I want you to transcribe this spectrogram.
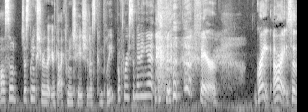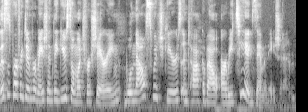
also just make sure that your documentation is complete before submitting it. Fair. Great. All right. So, this is perfect information. Thank you so much for sharing. We'll now switch gears and talk about RBT examination.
